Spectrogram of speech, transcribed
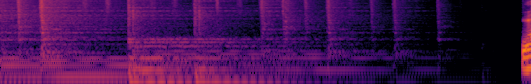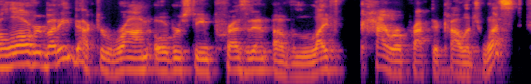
Well, hello, everybody. Dr. Ron Oberstein, president of Life Chiropractic College West.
